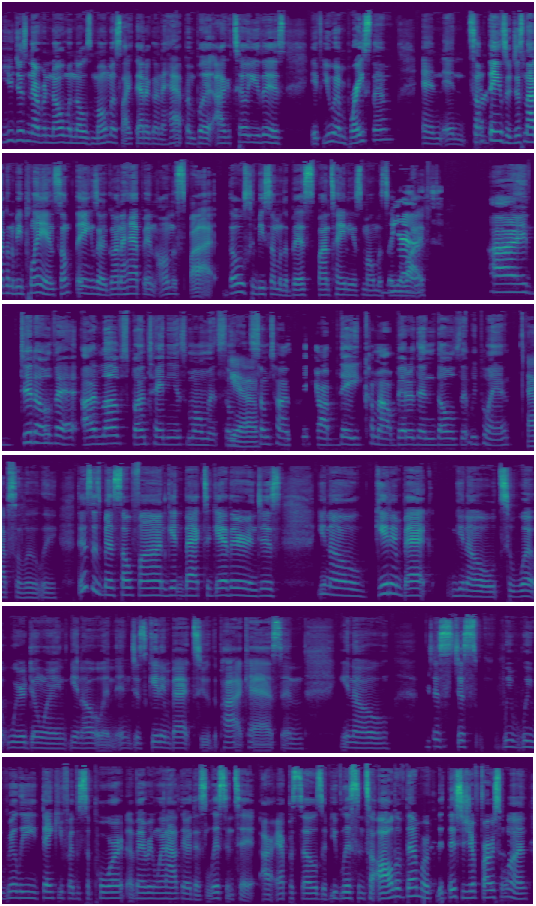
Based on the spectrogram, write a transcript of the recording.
you just never know when those moments like that are going to happen but i tell you this if you embrace them and and some things are just not going to be planned some things are going to happen on the spot those can be some of the best spontaneous moments of yes. your life I ditto that. I love spontaneous moments. Some, yeah. Sometimes they, are, they come out better than those that we plan. Absolutely. This has been so fun getting back together and just, you know, getting back, you know, to what we're doing, you know, and, and just getting back to the podcast and, you know, just just we we really thank you for the support of everyone out there that's listened to our episodes. If you've listened to all of them or if this is your first one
